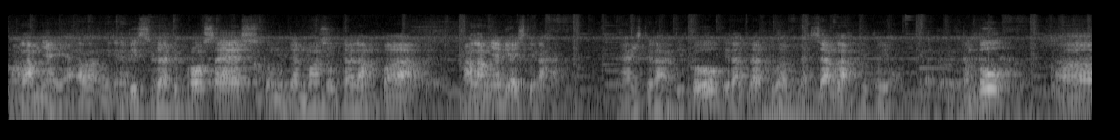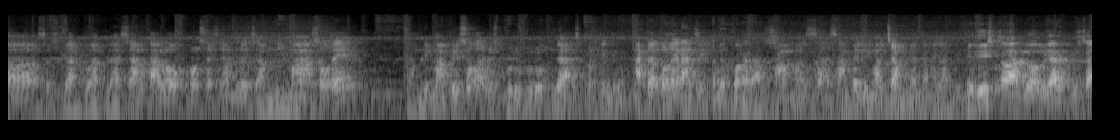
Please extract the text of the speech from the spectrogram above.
malamnya ya. Malamnya ya. Jadi sudah diproses, kemudian masuk dalam bak, malamnya dia istirahat. Nah istirahat itu kira-kira 12 jam lah gitu ya. Tentu eh, sesudah 12 jam kalau prosesnya mulai jam 5 sore, jam 5 besok harus buru-buru enggak seperti itu. Ada toleransi. Ada toleransi. Sama sa- sampai 5 jam katakanlah gitu. Jadi setelah 12 bisa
